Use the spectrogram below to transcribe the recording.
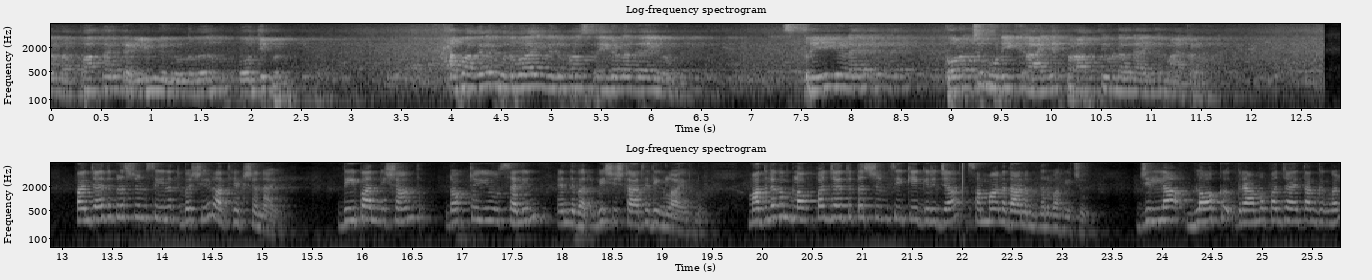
നടപ്പാക്കാൻ കഴിയൂ എന്നുള്ളത് ബോധ്യപ്പെടുത്തി അപ്പൊ അങ്ങനെ പൊതുവായി വരുമ്പോൾ സ്ത്രീകളുടെ എന്തെങ്കിലും സ്ത്രീകളെ കുറച്ചുകൂടി കാര്യപ്രാപ്തിയുള്ളവരായിട്ട് മാറ്റണം. പഞ്ചായത്ത് പ്രസിഡന്റ് സീനത്ത് ബഷീർ അധ്യക്ഷനായി. ദീപ നിഷാന്ത് ഡോക്ടർ യു സലിം എന്നിവർ വിശിഷ്ടാതിഥികളായിരുന്നു. Mathilakam block panchayat president C K Girija സമ്മാനദാനം നിർവഹിച്ചു. ജില്ലാ ബ്ലോക്ക് ഗ്രാമപഞ്ചായത്ത് അംഗങ്ങൾ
